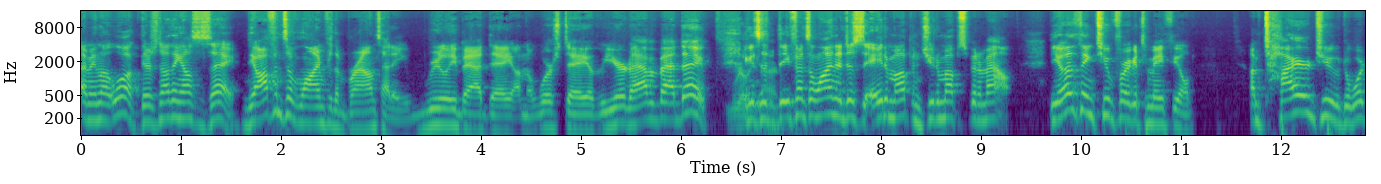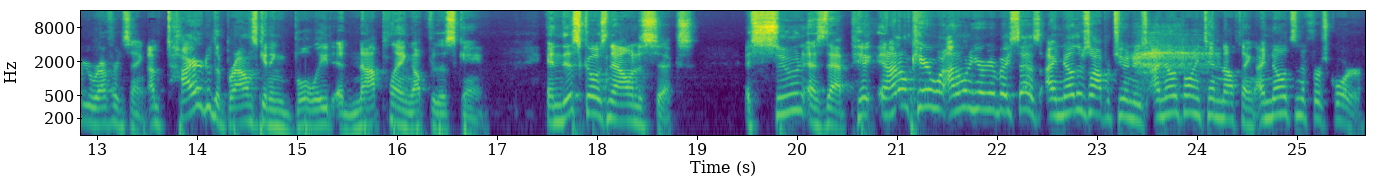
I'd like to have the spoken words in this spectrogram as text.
I mean, look, there's nothing else to say. The offensive line for the Browns had a really bad day on the worst day of the year to have a bad day Really against a defensive line that just ate him up and chewed him up, spit him out. The other thing too, before I get to Mayfield, I'm tired too to what you're referencing. I'm tired of the Browns getting bullied and not playing up for this game. And this goes now into six. As soon as that pick, and I don't care what I don't want to hear what everybody says. I know there's opportunities. I know it's only 10 nothing. I know it's in the first quarter.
